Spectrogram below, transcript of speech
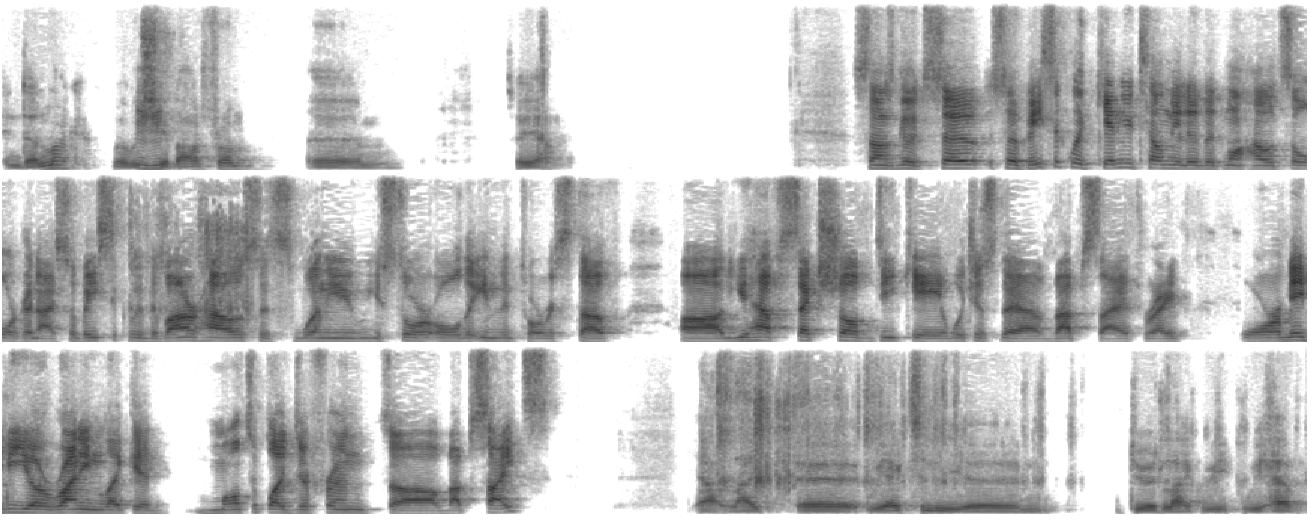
in Denmark where we mm-hmm. ship out from. Um, so yeah. Sounds good. So so basically, can you tell me a little bit more how it's all organized? So basically, the warehouse is when you you store all the inventory stuff. Uh, you have Sex Shop DK, which is the website, right? or maybe you're running like a multiply different uh, websites yeah like uh, we actually um, do it like we we have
